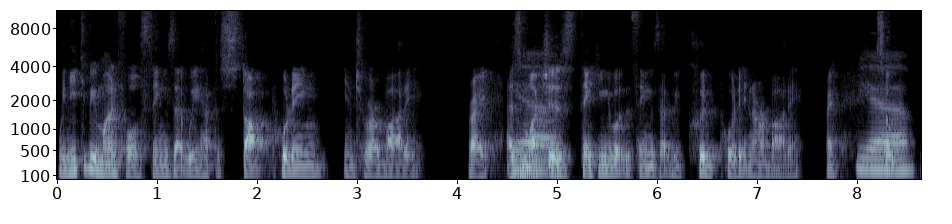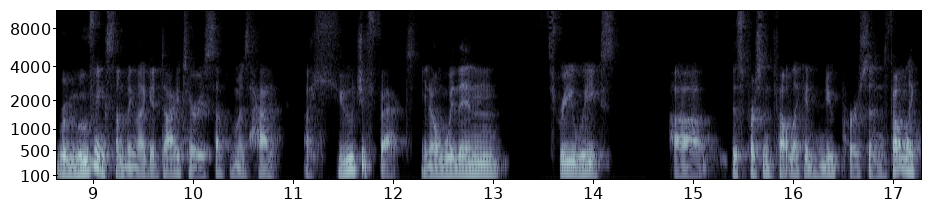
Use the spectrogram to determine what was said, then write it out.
we need to be mindful of things that we have to stop putting into our body, right? As yeah. much as thinking about the things that we could put in our body, right? Yeah. So removing something like a dietary supplement has had a huge effect. You know, within three weeks, uh, this person felt like a new person, felt like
